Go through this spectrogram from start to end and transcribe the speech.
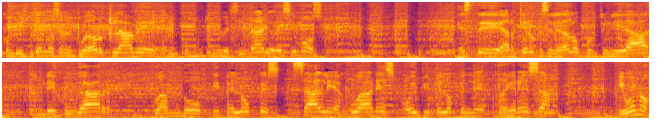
convirtiéndose en el jugador clave en el conjunto universitario. Decimos, este arquero que se le da la oportunidad de jugar cuando Pipe López sale a Juárez, hoy Pipe López le regresa. Y bueno,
